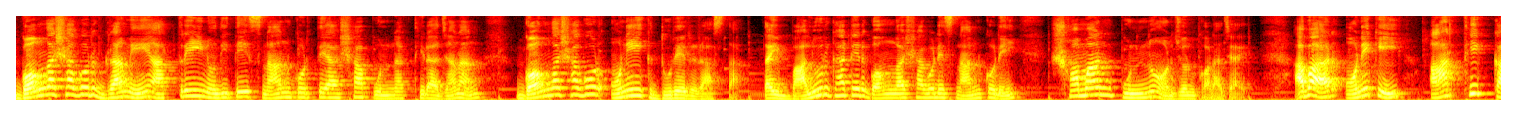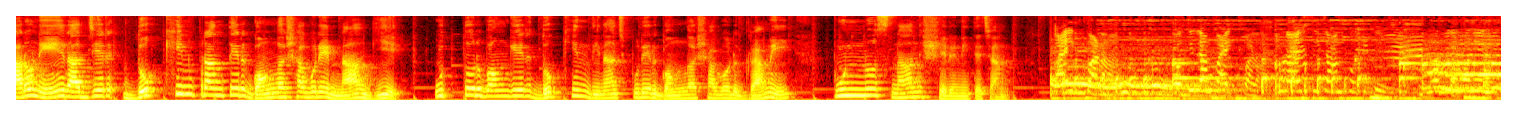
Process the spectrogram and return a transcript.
গঙ্গাসাগর গ্রামে আত্রেই নদীতে স্নান করতে আসা পুণ্যার্থীরা জানান, গঙ্গাসাগর অনেক দূরের রাস্তা, তাই বালুরঘাটের গঙ্গাসাগরে স্নান করেই সমান পুণ্য অর্জন করা যায়। আবার অনেকেই আর্থিক কারণে রাজ্যের দক্ষিণ প্রান্তের গঙ্গাসাগরে না গিয়ে উত্তরবঙ্গের দক্ষিণ দিনাজপুরের গঙ্গাসাগর গ্রামেই পুণ্য স্নান সেরে নিতে চান। পাড়া পাড়া আমরা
